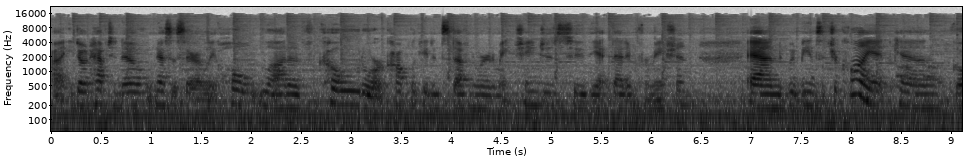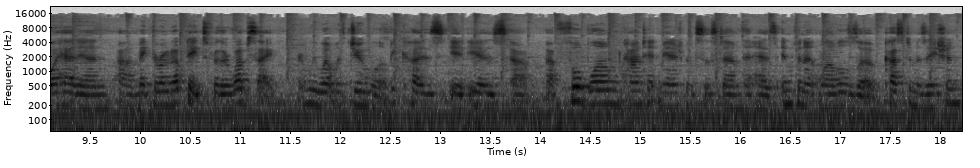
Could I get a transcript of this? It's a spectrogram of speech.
uh, you don't have to know necessarily a whole lot of code or complicated stuff in order to make changes to the, that information. And it means that your client can go ahead and uh, make their own updates for their website. And we went with Joomla because it is uh, a full blown content management system that has infinite levels of customization.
